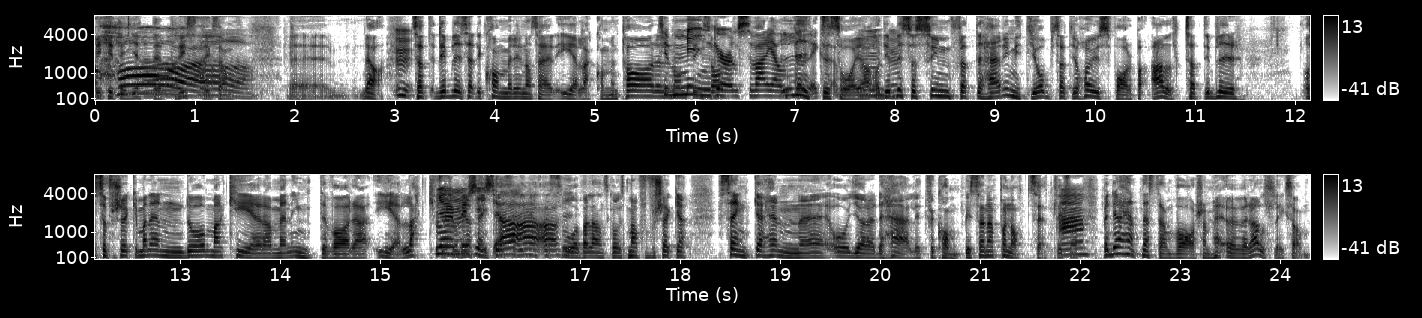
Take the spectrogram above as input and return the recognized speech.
vilket är jättetrist liksom. Eh, ja. Så att det blir så här, det kommer i någon så här elak kommentar eller Typ mean girls-varianten Lite liksom. så ja och det blir så synd för att det här är mitt jobb så att jag har ju svar på allt så att det blir och så försöker man ändå markera men inte vara elak. Vad jag precis. tänker? Så det är en Ja, ganska ja, svår balansgång. Så man får försöka sänka henne och göra det härligt för kompisarna på något sätt. Liksom. Men det har hänt nästan var som he- överallt. Liksom.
